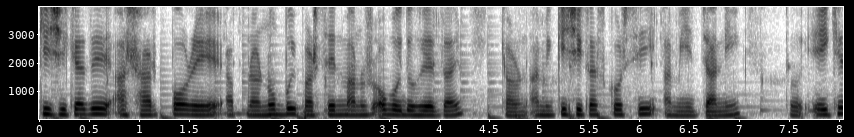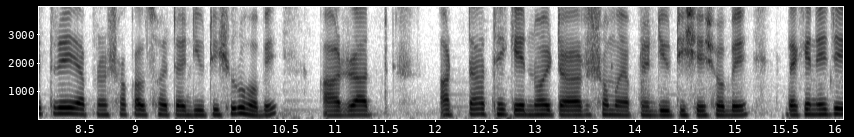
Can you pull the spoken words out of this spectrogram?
কৃষিকাজে আসার পরে আপনার নব্বই পার্সেন্ট মানুষ অবৈধ হয়ে যায়। কারণ আমি কৃষিকাজ করছি, আমি জানি। তো এই ক্ষেত্রে আপনার সকাল ছয়টায় ডিউটি শুরু হবে। আর রাত আটটা থেকে নয়টার সময় আপনার ডিউটি শেষ হবে। দেখেন এই যে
